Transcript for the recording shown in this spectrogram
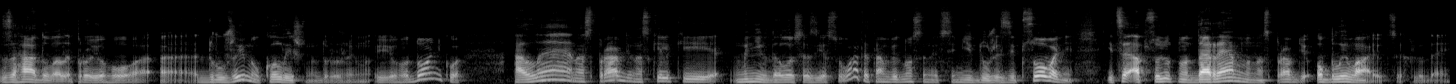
згадували про його е, дружину, колишню дружину і його доньку. Але насправді, наскільки мені вдалося з'ясувати, там відносини в сім'ї дуже зіпсовані, і це абсолютно даремно насправді обливають цих людей.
